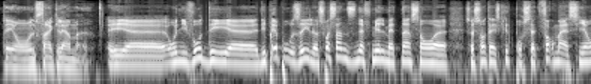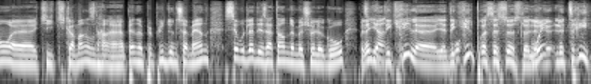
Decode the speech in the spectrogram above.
T'sais, on le sent clairement. Et euh, au niveau des, euh, des préposés, là, 79 000 maintenant sont, euh, se sont inscrites pour cette formation euh, qui, qui commence dans à peine un peu plus d'une semaine. C'est au-delà des attentes de M. Legault. Mais là, il a décrit le, il a décrit le processus, là, le, Oui. le- le tri.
